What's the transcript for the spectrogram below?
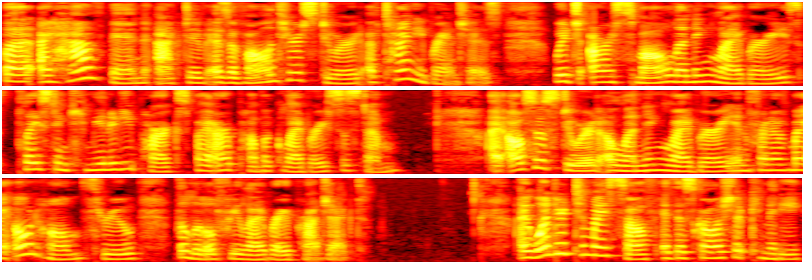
but I have been active as a volunteer steward of Tiny Branches, which are small lending libraries placed in community parks by our public library system. I also steward a lending library in front of my own home through the Little Free Library Project. I wondered to myself if the scholarship committee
